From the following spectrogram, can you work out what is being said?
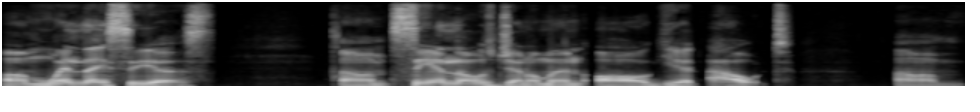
um, when they see us, um, seeing those gentlemen all get out um,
